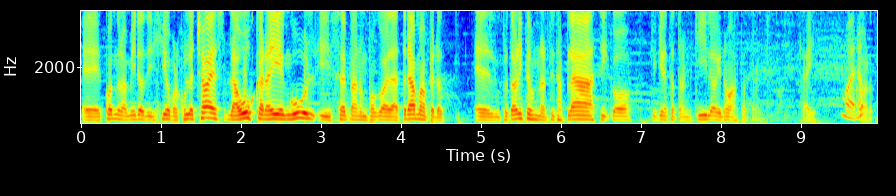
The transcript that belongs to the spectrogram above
Eh, Cuando la miro, dirigido por Julio Chávez. La buscan ahí en Google y sepan un poco de la trama, pero el protagonista es un artista plástico que quiere estar tranquilo y no va a estar tranquilo. Ahí. Bueno. corto.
